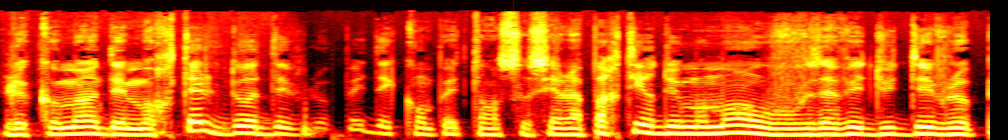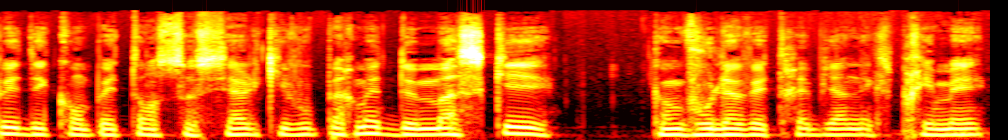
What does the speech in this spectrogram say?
le commun des mortels doit développer des compétences sociales. À partir du moment où vous avez dû développer des compétences sociales qui vous permettent de masquer comme vous l'avez très bien exprimé,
